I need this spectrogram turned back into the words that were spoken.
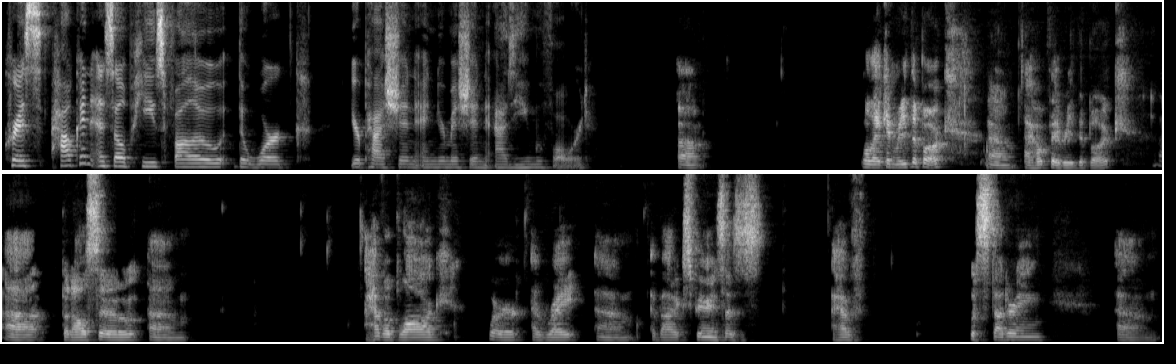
Chris, how can SLPs follow the work, your passion, and your mission as you move forward? Um, well, they can read the book. Um, I hope they read the book. Uh, but also, um, I have a blog where I write um, about experiences I have with stuttering. Um,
